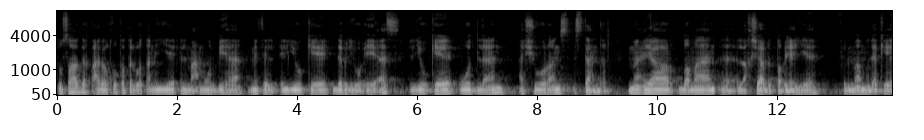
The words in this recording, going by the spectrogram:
تصادق على الخطط الوطنية المعمول بها مثل ال UKWAS ال UK Woodland Assurance Standard معيار ضمان آه، الأخشاب الطبيعية في المملكة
